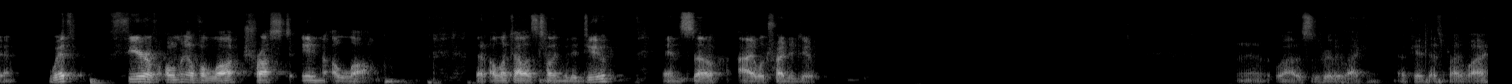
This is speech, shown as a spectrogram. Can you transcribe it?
Okay. With fear of only of Allah, trust in Allah. That Allah Ta'ala is telling me to do, and so I will try to do. Uh, wow, this is really lacking. Okay, that's probably why,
